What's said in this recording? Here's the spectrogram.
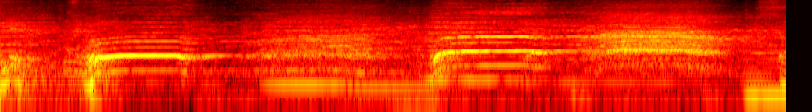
Again. Oh. Oh. So.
